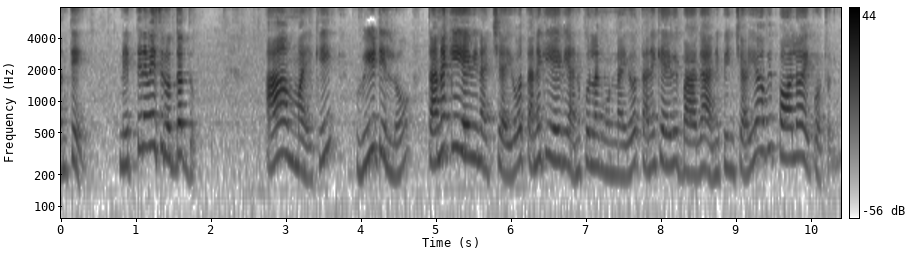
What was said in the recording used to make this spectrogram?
అంతే నెత్తిన వేసి రుద్దద్దు. ఆ అమ్మాయికి వీటిల్లో తనకి ఏవి నచ్చాయో తనకి ఏవి అనుకూలంగా ఉన్నాయో తనకి ఏవి బాగా అనిపించాయో అవి ఫాలో అయిపోతుంది.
